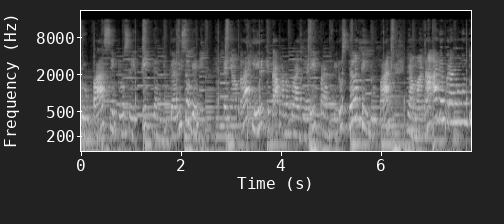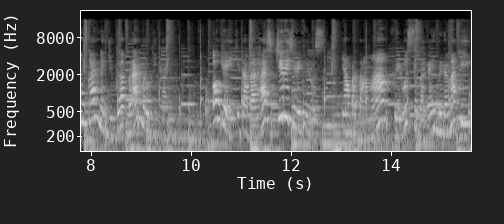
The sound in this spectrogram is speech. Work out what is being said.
berupa siklus litik dan juga lisogenik. Dan yang terakhir, kita akan mempelajari peran virus dalam kehidupan yang mana ada peran menguntungkan dan juga peran merugikan. Oke, kita bahas ciri-ciri virus. Yang pertama, virus sebagai benda mati.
